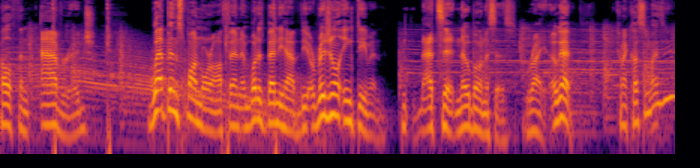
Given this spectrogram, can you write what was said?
health than average. Weapons spawn more often, and what does Bendy have? The original Ink Demon. That's it. No bonuses. Right. Okay. Can I customize you?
